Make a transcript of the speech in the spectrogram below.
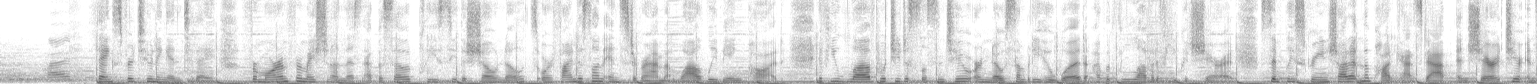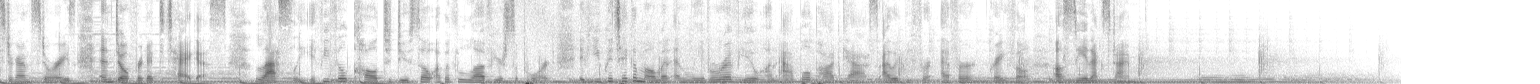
Bye. Thanks for tuning in today. For more information on this episode, please see the show notes or find us on Instagram at Wildly Being Pod. If you loved what you just listened to or know somebody who would, I would love it if you could share it. Simply screenshot it in the podcast app and share it to your Instagram stories, and don't forget to tag us. Lastly, if you feel called to do so, I would love your support. If you could take a moment and leave a review on Apple Podcasts, I would be forever grateful. I'll see you next time.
